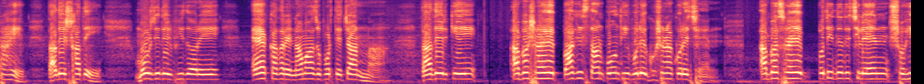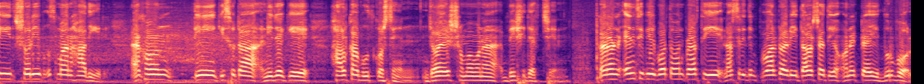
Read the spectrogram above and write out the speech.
সাহেব তাদের সাথে মসজিদের ভিতরে এক কাতারে নামাজও পড়তে চান না। তাদেরকে আব্বাস সাহেব পাকিস্তানপন্থী বলে ঘোষণা করেছেন। আব্বাস সাহেব প্রতিদ্বন্দ্বী ছিলেন শহীদ শরীফ উসমান হাদির। এখন তিনি কিছুটা নিজেকে হালকা বোধ করছেন, জয়ের সম্ভাবনা বেশি দেখছেন। কারণ এনসিপির বর্তমান প্রার্থী নাসিরুদ্দিন পাটোয়ারি তার সাথে অনেকটাই দুর্বল।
